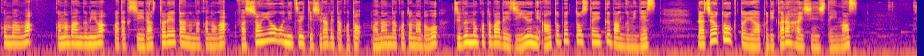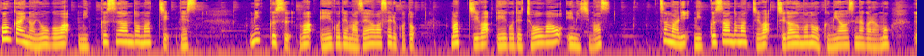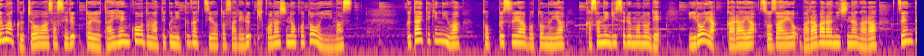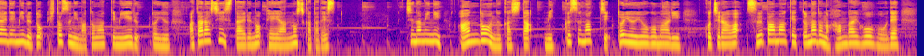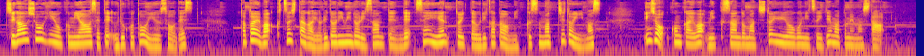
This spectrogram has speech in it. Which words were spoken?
こんばんは。この番組は私イラストレーターの中野がファッション用語について調べたこと学んだことなどを自分の言葉で自由にアウトプットしていく番組です。ラジオトークというアプリから配信しています。今回の用語はミックスマッチです。ミックスは英語で混ぜ合わせること。マッチは英語で調和を意味します。つまりミックスマッチは違うものを組み合わせながらもうまく調和させるという大変高度なテクニックが必要とされる着こなしのことを言います。具体的にはトップスやボトムや重ね着するもので色や柄や素材をバラバラにしながら全体で見ると一つにまとまって見えるという新しいスタイルの提案の仕方です。ちなみに、アンドを抜かしたミックスマッチという用語もあり、こちらはスーパーマーケットなどの販売方法で違う商品を組み合わせて売ることを言うそうです。例えば、靴下がよりどりみどり3点で1000円といった売り方をミックスマッチと言います。以上、今回はミックスマッチという用語についてまとめました。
